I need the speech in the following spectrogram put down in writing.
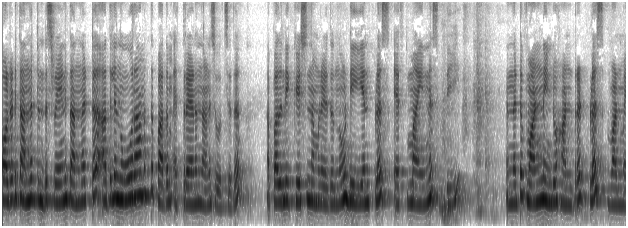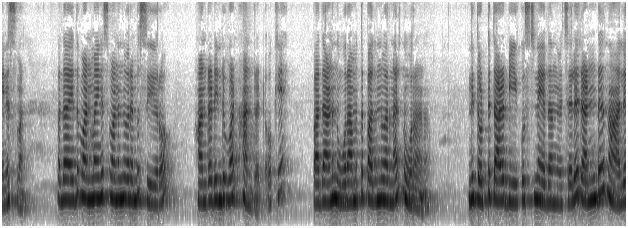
ഓൾറെഡി തന്നിട്ടുണ്ട് ശ്രേണി തന്നിട്ട് അതിലെ നൂറാമത്തെ പദം എത്രയാണെന്നാണ് ചോദിച്ചത്. അപ്പോൾ അതിന്റെ ഇക്വേഷൻ നമ്മൾ എഴുതുന്നു D N plus F minus D എന്നിട്ട് one into hundred plus one minus one അപ്പോൾ അതായത് വൺ മൈനസ് വൺ എന്ന് പറയുമ്പോൾ zero hundred into one hundred okay അപ്പോൾ അതാണ് നൂറാമത്തെ പദം എന്ന് പറഞ്ഞാൽ നൂറാണ്. ഇനി തൊട്ട് താഴെ ബി ക്വസ്റ്റ്യൻ ഏതാണെന്ന് വെച്ചാൽ രണ്ട് നാല്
